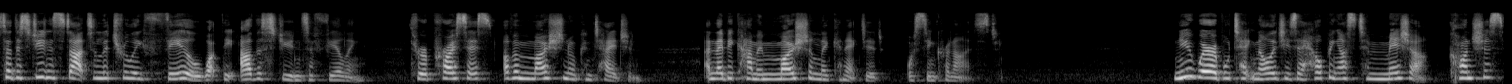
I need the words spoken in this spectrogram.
so the students start to literally feel what the other students are feeling through a process of emotional contagion, and they become emotionally connected or synchronised. New wearable technologies are helping us to measure conscious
